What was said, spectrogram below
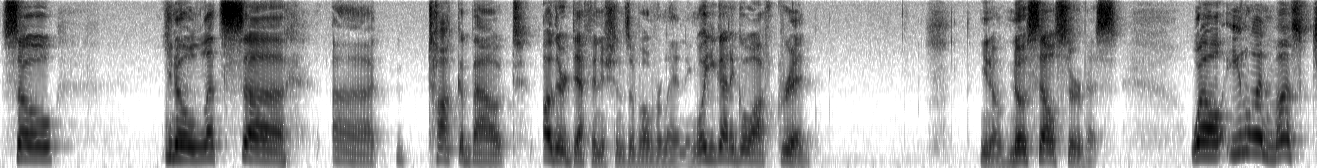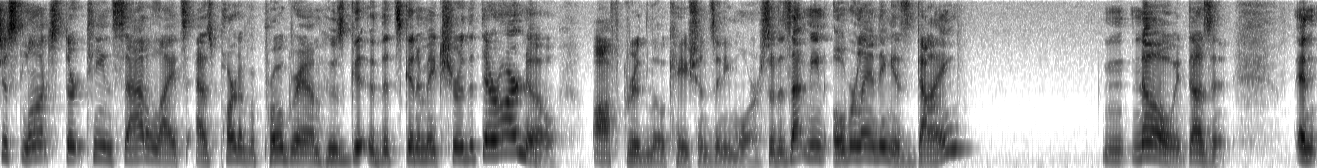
So, you know, let's uh, uh, talk about other definitions of overlanding. Well, you got to go off grid. You know, no cell service. Well, Elon Musk just launched 13 satellites as part of a program go- that's going to make sure that there are no off grid locations anymore. So, does that mean overlanding is dying? No, it doesn't. And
